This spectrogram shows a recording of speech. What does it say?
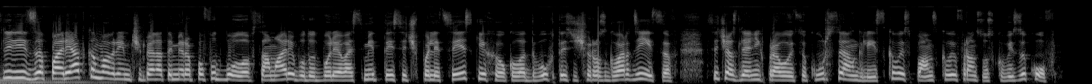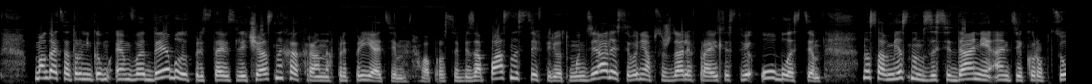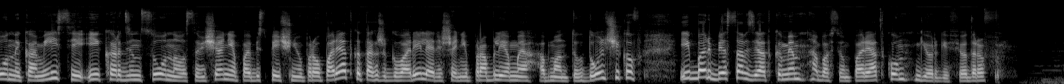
Следить за порядком во время чемпионата мира по футболу в Самаре будут более 8 тысяч полицейских и около 2 тысяч росгвардейцев. Сейчас для них проводятся курсы английского, испанского и французского языков. Помогать сотрудникам МВД будут представители частных охранных предприятий. Вопросы безопасности в период Мундиаля сегодня обсуждали в правительстве области. На совместном заседании антикоррупционной комиссии и координационного совещания по обеспечению правопорядка также говорили о решении проблемы обманутых дольщиков и борьбе со взятками. Обо всем порядку. Георгий Федоров.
